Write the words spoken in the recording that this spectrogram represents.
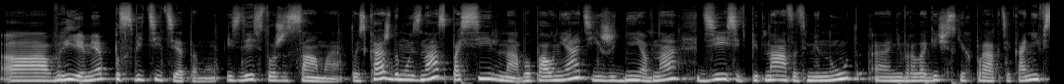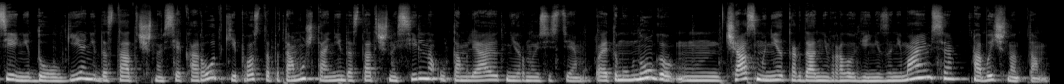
а, время посвятить этому. И здесь то же самое. То есть каждому из нас посильно выполнять ежедневно 10-15 минут э, неврологических практик. Они все недолгие, они достаточно все короткие, просто потому что они достаточно сильно утомляют нервную систему. Поэтому много, час мы никогда неврологией не занимаемся. Обычно там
